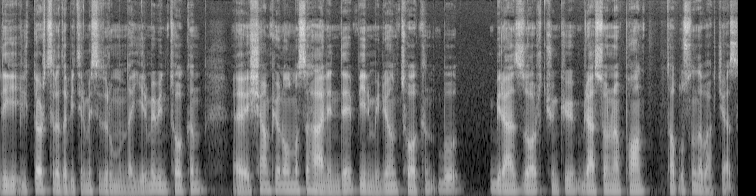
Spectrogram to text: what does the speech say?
Ligi ilk 4 sırada bitirmesi durumunda 20 bin token e, şampiyon olması halinde 1 milyon token. Bu biraz zor çünkü biraz sonra puan tablosuna da bakacağız.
